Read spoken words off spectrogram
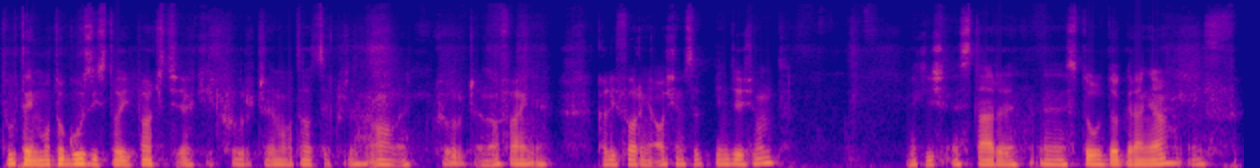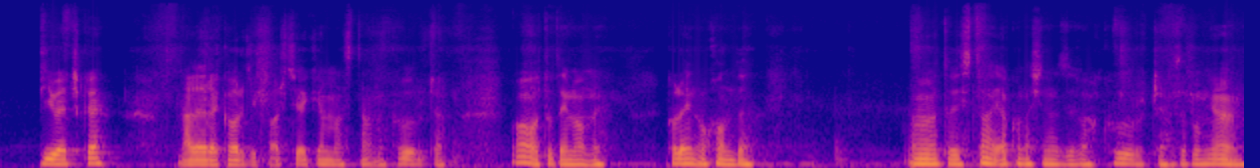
Tutaj Moto Guzzi stoi, patrzcie jaki kurczę motocykl, ale kurczę, no fajnie. Kalifornia 850. Jakiś stary y, stół do grania w piłeczkę. Ale rekordzik, patrzcie jaki on ma stan, kurczę. O, tutaj mamy kolejną Hondę. A, to jest ta, jak ona się nazywa? Kurczę, zapomniałem.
